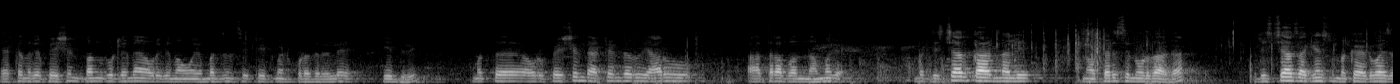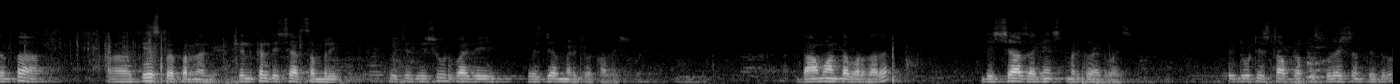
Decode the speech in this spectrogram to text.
ಯಾಕಂದರೆ ಪೇಷಂಟ್ ಬಂದ ಕೂಡಲೇ ಅವರಿಗೆ ನಾವು ಎಮರ್ಜೆನ್ಸಿ ಟ್ರೀಟ್ಮೆಂಟ್ ಕೊಡೋದರಲ್ಲೇ ಇದ್ವಿ. ಮತ್ತು ಅವರು ಪೇಷಂಟ್ ಅಟೆಂಡರು ಯಾರು ಆ ಥರ ಬಂದು ನಮಗೆ. ಬಟ್ ಡಿಸ್ಚಾರ್ಜ್ ಕಾರ್ಡ್ನಲ್ಲಿ ನಾವು ತರಿಸಿ ನೋಡಿದಾಗ ಡಿಸ್ಚಾರ್ಜ್ ಅಗೇನ್ಸ್ಟ್ ಮೆಕ ಅಡ್ವೈಸ್ ಅಂತ ಕೇಸ್ ಪೇಪರ್ನಲ್ಲಿ clinical discharge summary which is issued by the S D M medical college DAMA ಅಂತ ಬರ್ತಾರೆ discharge against medical advice duty staff doctor Suresh ಅಂತಿದ್ರು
